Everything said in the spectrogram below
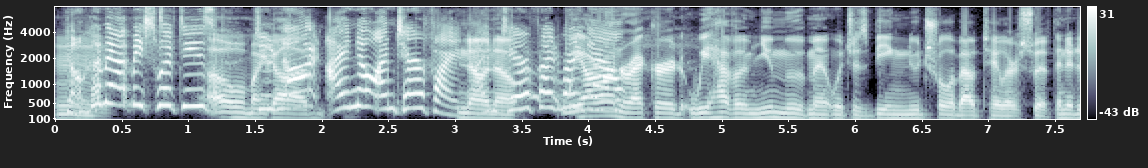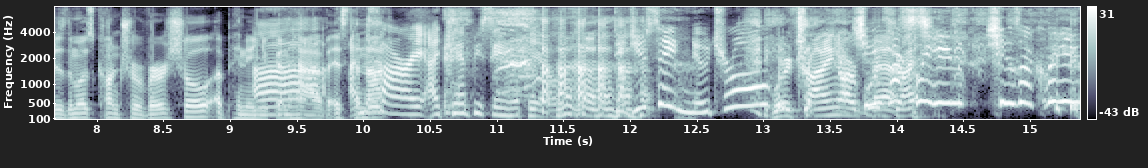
Don't come at me, Swifties. Oh, my do God. Not, I know, I'm terrified. No, I'm no. terrified right we are now. on record. We have a new movement which is being neutral about Taylor Swift, and it is the most controversial opinion you can have. It's to Uh, I'm not. sorry, I can't be seen with you. Did you say neutral? We're trying our She's best. a queen. She's a queen.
